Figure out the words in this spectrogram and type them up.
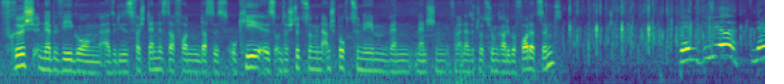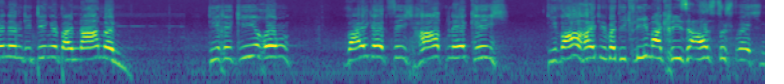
frisch in der Bewegung. Also dieses Verständnis davon, dass es okay ist, Unterstützung in Anspruch zu nehmen, wenn Menschen von einer Situation gerade überfordert sind. Denn wir nennen die Dinge beim Namen. Die Regierung weigert sich hartnäckig, die Wahrheit über die Klimakrise auszusprechen.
